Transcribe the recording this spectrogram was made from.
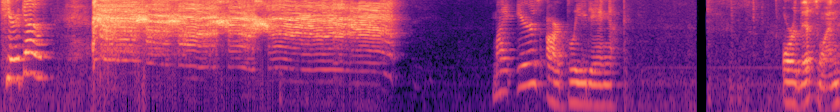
Here it goes. My ears are bleeding. Or this one.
